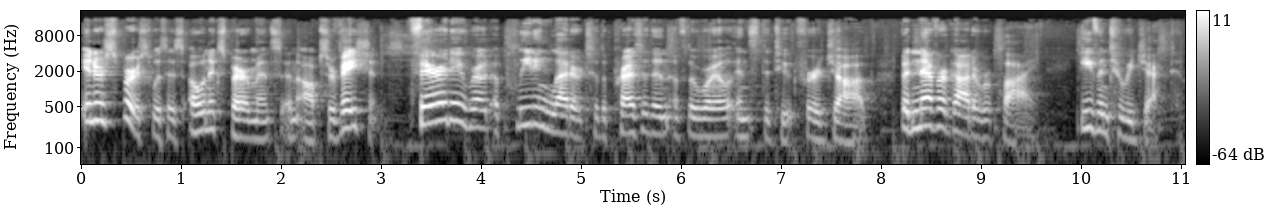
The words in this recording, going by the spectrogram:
interspersed with his own experiments and observations. Faraday wrote a pleading letter to the president of the Royal Institute for a job, but never got a reply, even to reject him.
